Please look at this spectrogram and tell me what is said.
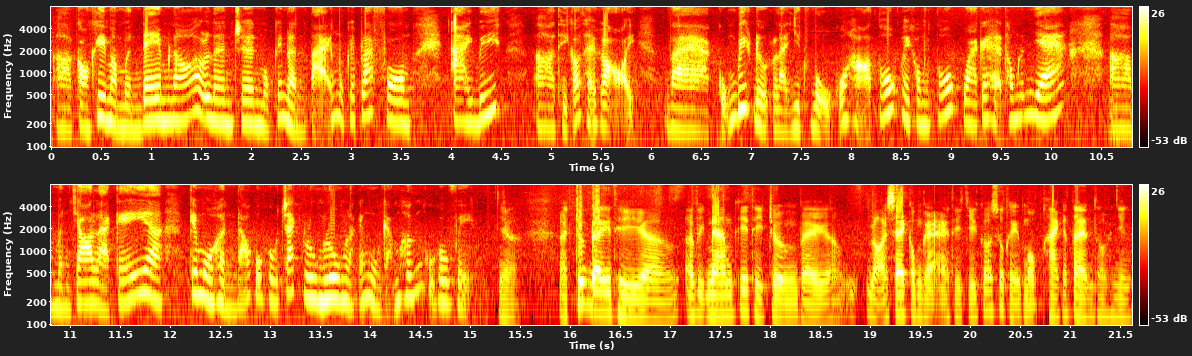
à, còn khi mà mình đem nó lên trên một cái nền tảng một cái platform ai biết à, thì có thể gọi và cũng biết được là dịch vụ của họ tốt hay không tốt qua cái hệ thống đánh giá. À, mình cho là cái à, cái mô hình đó của Gojek luôn luôn là cái nguồn cảm hứng của cô Việt. Yeah. À, trước đây thì à, ở Việt Nam cái thị trường về à, loại xe công nghệ thì chỉ có xuất hiện một hai cái tên thôi nhưng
